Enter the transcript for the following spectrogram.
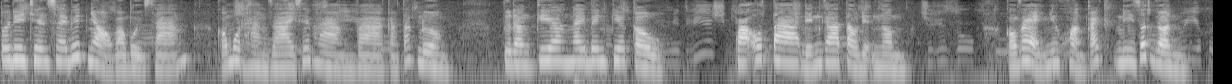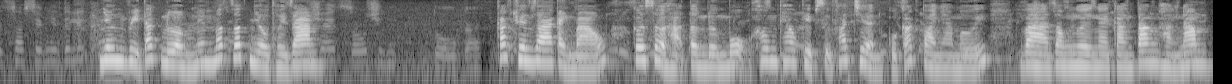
Tôi đi trên xe buýt nhỏ vào buổi sáng, có một hàng dài xếp hàng và cả tắc đường. Từ đằng kia, ngay bên kia cầu, qua Otta đến ga tàu điện ngầm, có vẻ như khoảng cách đi rất gần. Nhưng vì tắc đường nên mất rất nhiều thời gian. Các chuyên gia cảnh báo cơ sở hạ tầng đường bộ không theo kịp sự phát triển của các tòa nhà mới và dòng người ngày càng tăng hàng năm.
